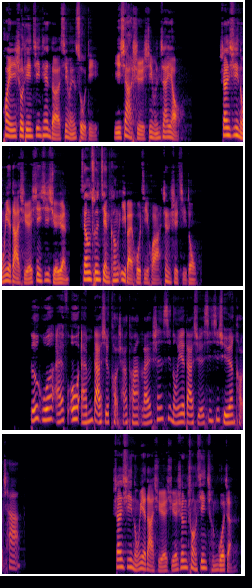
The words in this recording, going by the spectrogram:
欢迎收听今天的新闻速递。以下是新闻摘要：山西农业大学信息学院乡村健康一百户计划正式启动。德国 FOM 大学考察团来山西农业大学信息学院考察。山西农业大学学生创新成果展，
